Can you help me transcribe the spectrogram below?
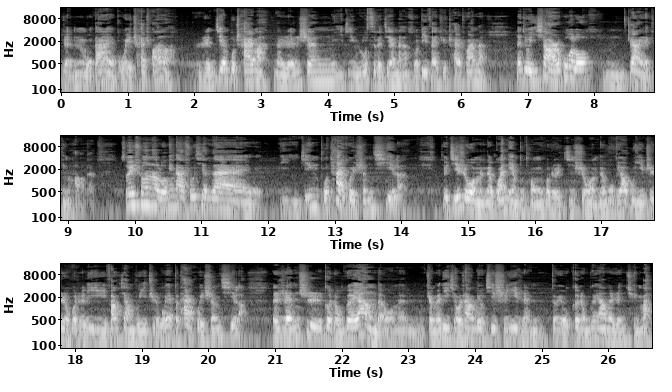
人，我当然也不会拆穿了。人间不拆嘛，那人生已经如此的艰难，何必再去拆穿呢？那就一笑而过喽。嗯，这样也挺好的。所以说呢，罗宾大叔现在已经不太会生气了。就即使我们的观点不同，或者即使我们的目标不一致，或者利益方向不一致，我也不太会生气了。那人是各种各样的，我们整个地球上六七十亿人都有各种各样的人群嘛。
